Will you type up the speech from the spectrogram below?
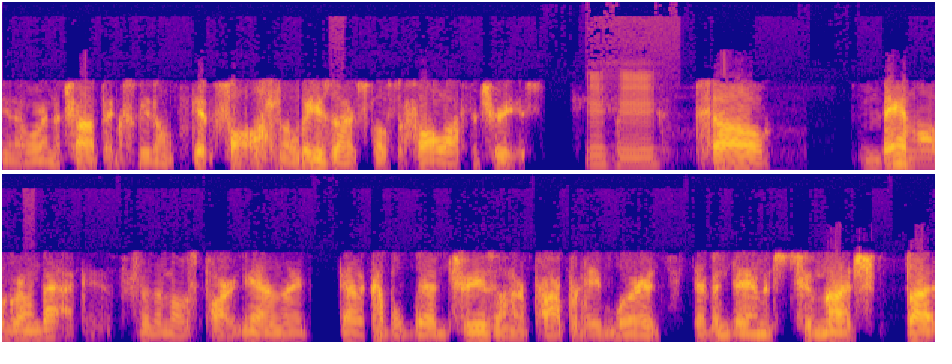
you know, we're in the tropics. We don't get fall. The leaves aren't supposed to fall off the trees. Mm-hmm. So they have all grown back for the most part. Yeah, and I got a couple dead trees on our property where it's, they've been damaged too much. But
